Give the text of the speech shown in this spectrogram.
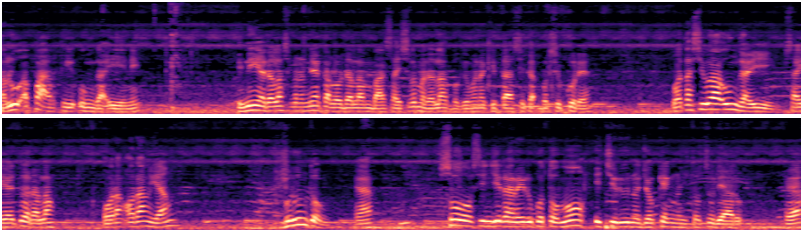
Lalu apa arti unggai ini? Ini adalah sebenarnya kalau dalam bahasa Islam adalah bagaimana kita sikap bersyukur ya. Watashi wa unggai. Saya itu adalah orang-orang yang beruntung ya. So shinjirareru kotomo ichiru no jokeng no hitotsu de aru ya.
